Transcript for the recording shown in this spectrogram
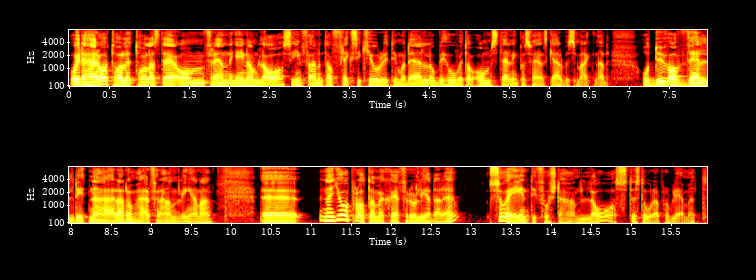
Och I det här avtalet talas det om förändringar inom LAS, införandet av flexicurity-modell och behovet av omställning på svensk arbetsmarknad. Och du var väldigt nära de här förhandlingarna. Eh, när jag pratar med chefer och ledare så är inte i första hand LAS det stora problemet.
